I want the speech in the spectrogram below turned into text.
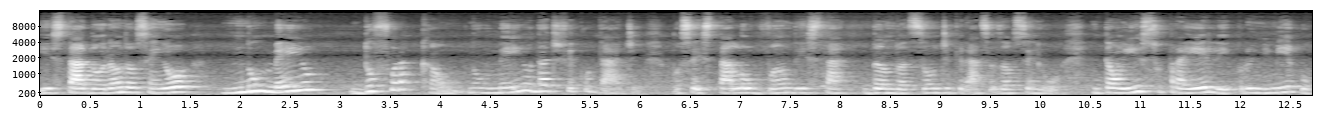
e está adorando ao Senhor no meio do furacão, no meio da dificuldade. Você está louvando e está dando ação de graças ao Senhor. Então, isso para ele, para o inimigo,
